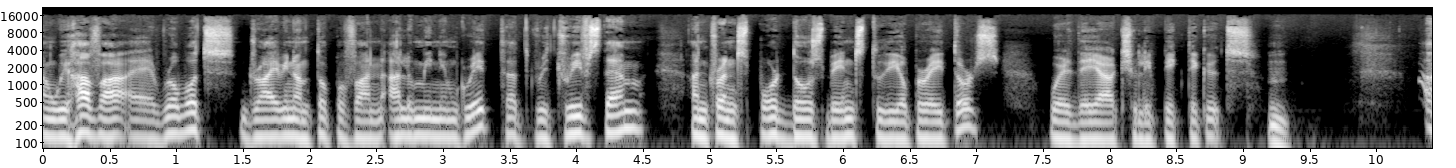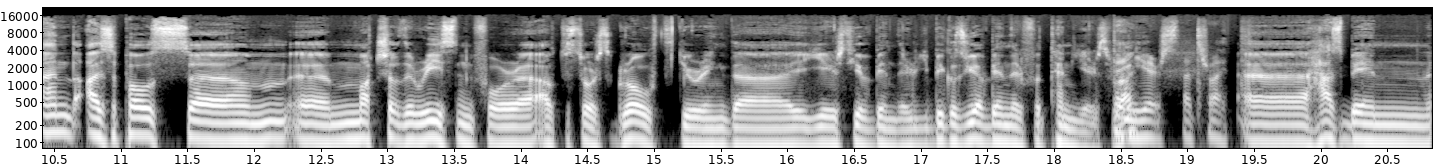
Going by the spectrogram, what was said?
and we have uh, uh, robots driving on top of an aluminium grid that retrieves them and transport those bins to the operators where they actually pick the goods. And i suppose um, uh, much of the reason for uh, autostore's growth during the years you've been there because you have been there for 10 years Ten right years, that's right. uh, has been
